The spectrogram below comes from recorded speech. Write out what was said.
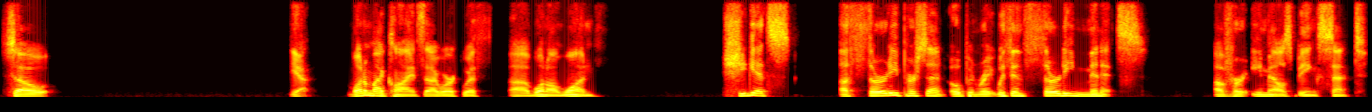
So, yeah, one of my clients that I work with one on one, she gets a 30% open rate within 30 minutes of her emails being sent,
